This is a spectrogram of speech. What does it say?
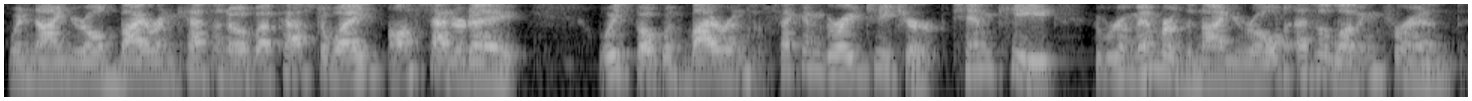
when nine year old Byron Casanova passed away on Saturday. We spoke with Byron's second grade teacher, Tim Key, who remembered the nine year old as a loving friend.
